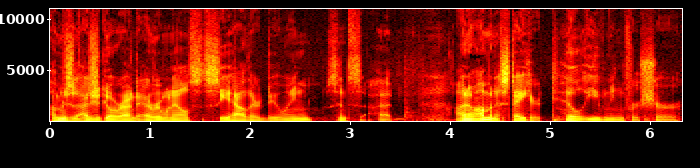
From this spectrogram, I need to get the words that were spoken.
I'm just I just go around to everyone else see how they're doing. Since I, I know I'm going to stay here till evening for sure.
